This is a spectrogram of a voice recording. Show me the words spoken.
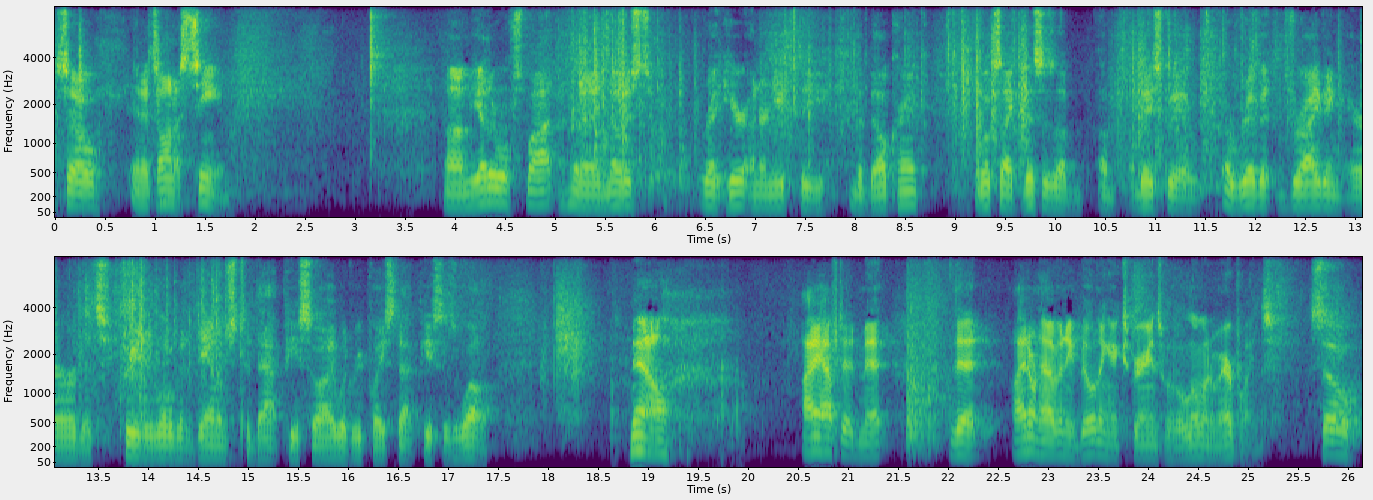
So, and it's on a seam. Um, the other spot that I noticed right here underneath the, the bell crank. It looks like this is a, a basically a, a, rivet driving error that's created a little bit of damage to that piece, so I would replace that piece as well. Now, I have to admit that I don't have any building experience with aluminum airplanes. So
